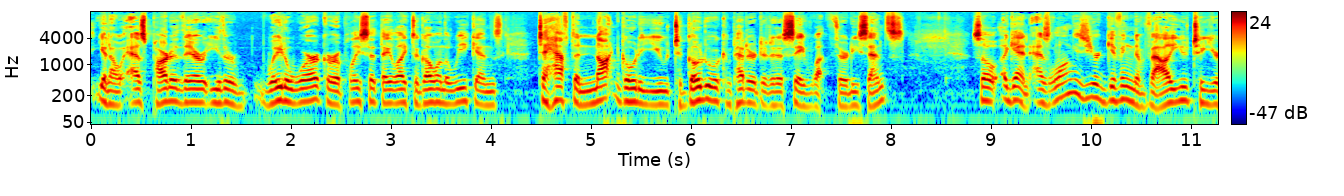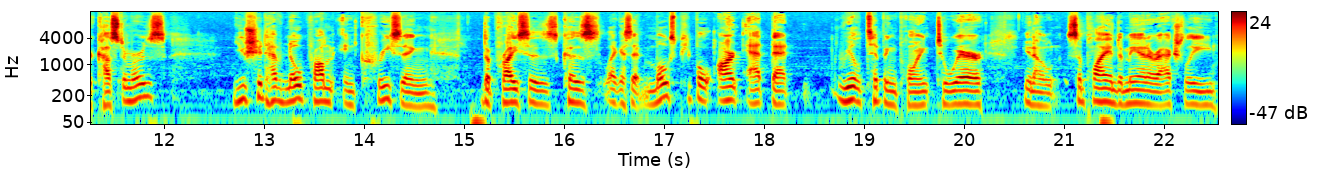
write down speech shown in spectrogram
you know, as part of their either way to work or a place that they like to go on the weekends, to have to not go to you to go to a competitor to save what, 30 cents? So again, as long as you're giving the value to your customers, you should have no problem increasing the prices because like I said, most people aren't at that real tipping point to where, you know, supply and demand are actually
